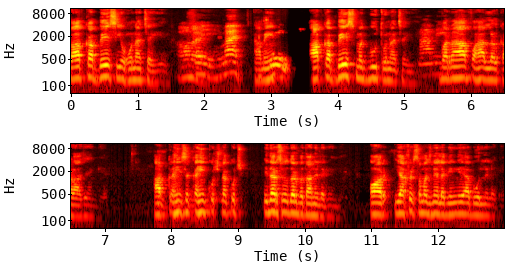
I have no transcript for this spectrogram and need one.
तो आपका बेस ये होना चाहिए. आमीन आपका बेस मज़बूत होना चाहिए वरना आप वहाँ लड़खड़ा जाएँगे। आप कहीं से कहीं कुछ ना कुछ इधर से उधर बताने लगेंगे और या फिर समझने लगेंगे या बोलने लगेंगे।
